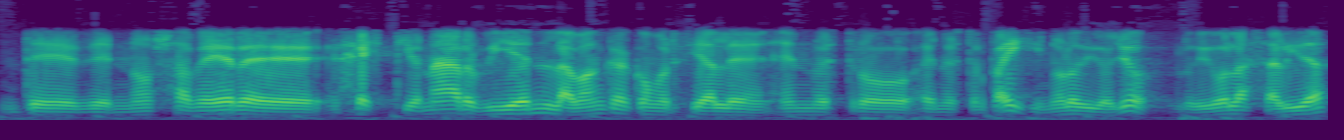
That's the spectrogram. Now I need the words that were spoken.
de, no saber eh, gestionar bien la banca comercial en, nuestro en nuestro país y no lo digo yo lo digo la salida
